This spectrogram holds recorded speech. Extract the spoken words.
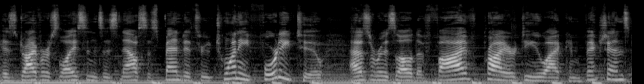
his driver's license is now suspended through 2042 as a result of five prior DUI convictions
